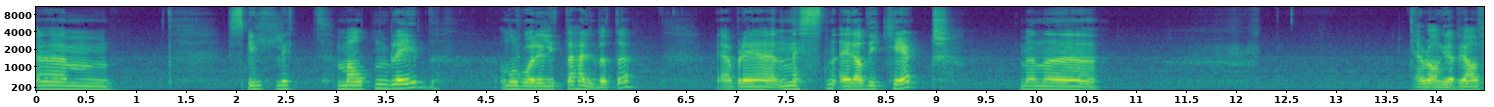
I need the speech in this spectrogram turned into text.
Um, spilt litt Mountain Blade. Og nå går det litt til helvete. Jeg ble nesten eradikert. Men uh, Jeg ble angrepet av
